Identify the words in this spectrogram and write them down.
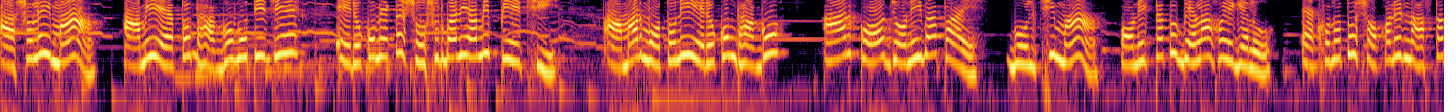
আসলেই মা, আমি এত ভাগ্যবতী যে এরকম একটা শ্বশুর বাড়ি আমি পেয়েছি। আমার মতনই এরকম ভাগ্য আর কজনই বা পায়। বলছি মা, অনেকটা তো বেলা হয়ে গেল। এখনও তো সকালের নাস্তা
